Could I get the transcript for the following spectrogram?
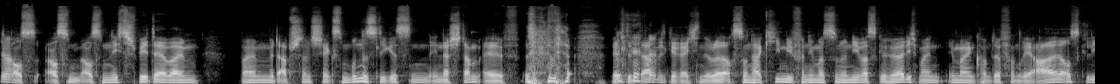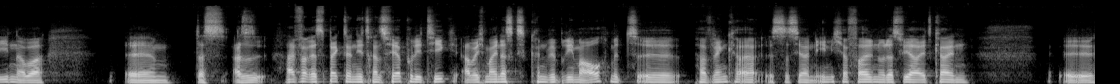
ja. aus, aus, dem, aus dem Nichts spielt, der beim beim mit Abstand stärksten Bundesligisten in der Stammelf. Wer hätte damit gerechnet? Oder auch so ein Hakimi, von dem hast du noch nie was gehört. Ich meine, immerhin kommt er von Real ausgeliehen, aber ähm, das, also einfach Respekt an die Transferpolitik, aber ich meine, das können wir Bremer auch. Mit äh, Pavlenka ist das ja ein ähnlicher Fall, nur dass wir halt kein, äh,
